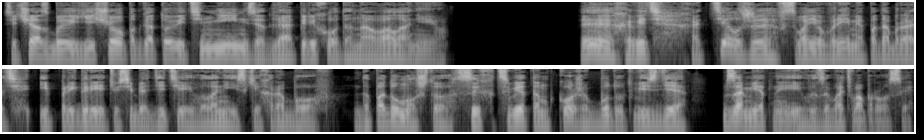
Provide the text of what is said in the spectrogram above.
Сейчас бы еще подготовить ниндзя для перехода на Валанию». Эх, ведь хотел же в свое время подобрать и пригреть у себя детей волонийских рабов. Да подумал, что с их цветом кожи будут везде заметны и вызывать вопросы.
